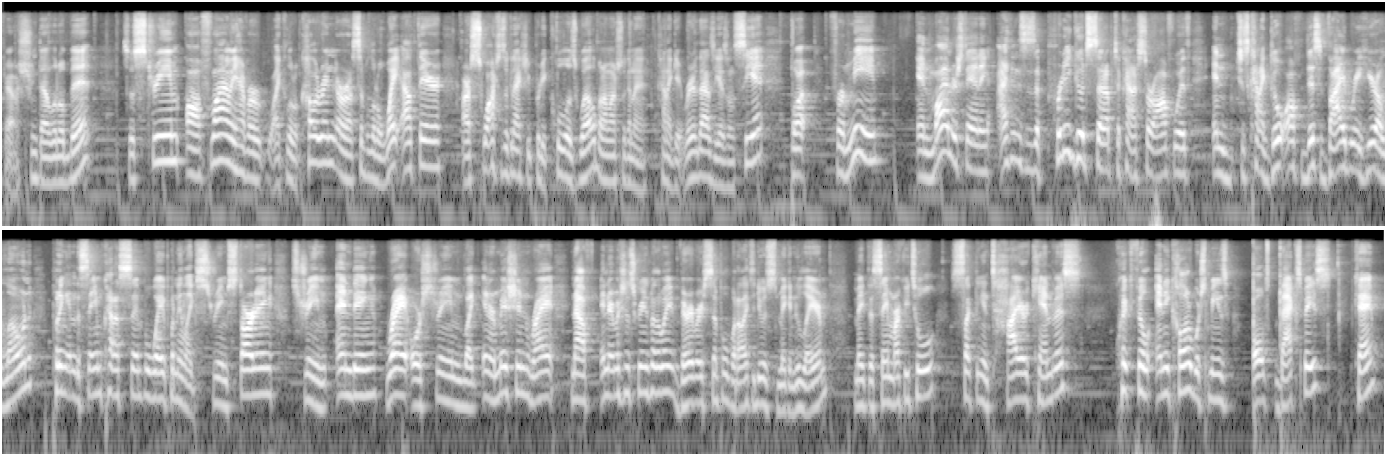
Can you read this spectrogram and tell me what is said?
Okay, I'll shrink that a little bit. So stream offline we have our like little coloring or a simple little white out there. Our swatch is looking actually pretty cool as well but I'm actually gonna kind of get rid of that so you guys don't see it. But for me in my understanding, I think this is a pretty good setup to kind of start off with and just kind of go off this vibe right here alone, putting it in the same kind of simple way, putting like stream starting, stream ending, right? Or stream like intermission, right? Now, intermission screens, by the way, very, very simple. What I like to do is just make a new layer, make the same marquee tool, select the entire canvas, quick fill any color, which means Alt Backspace, okay?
